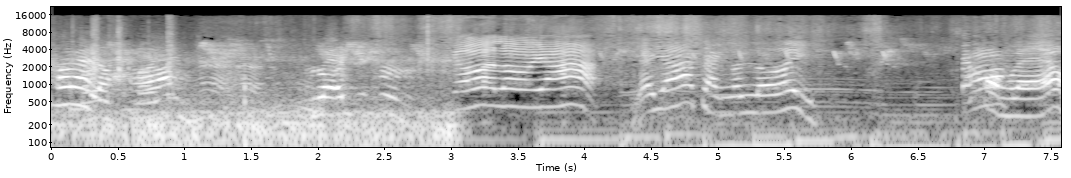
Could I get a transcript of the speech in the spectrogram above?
เท่าไหร่เหรอคะร้อยยี่สิบเยอะเลยอะยา ย่าจ่ายเงินเลยได้ของแล้ว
